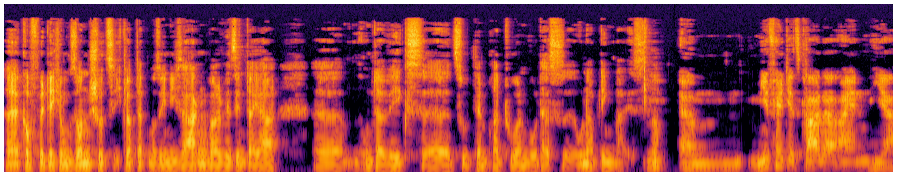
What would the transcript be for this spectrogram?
Äh, Kopfbedeckung, Sonnenschutz. Ich glaube, das muss ich nicht sagen, weil wir sind da ja äh, unterwegs äh, zu Temperaturen, wo das äh, unabdingbar ist. Ne? Ähm, mir fällt jetzt gerade ein hier,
